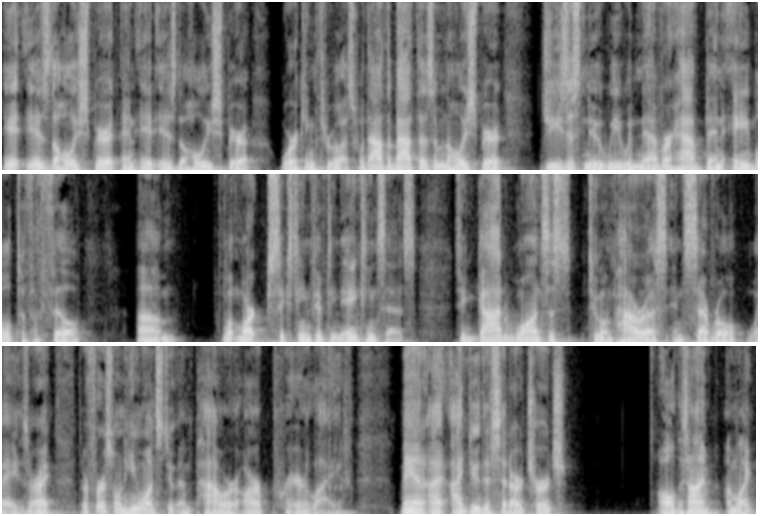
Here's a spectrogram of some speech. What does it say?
It is the Holy Spirit, and it is the Holy Spirit working through us. Without the baptism of the Holy Spirit, Jesus knew we would never have been able to fulfill um, what Mark 16, 15 18 says. See, God wants us to empower us in several ways, all right? The first one, He wants to empower our prayer life man, I, I do this at our church all the time. I'm like,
